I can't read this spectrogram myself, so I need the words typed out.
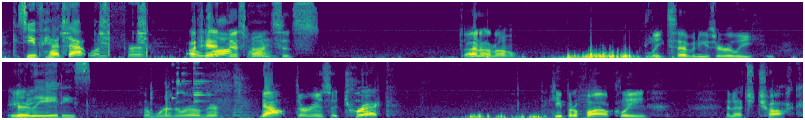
Because you've had that one for a I've had this time. one since, I don't know, late 70s, early 80s. early 80s. somewhere in around there. Now, there is a trick keeping a file clean, and that's chalk.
